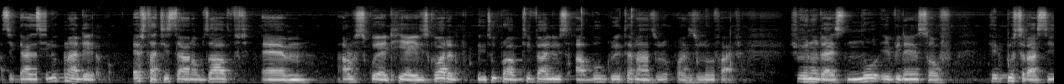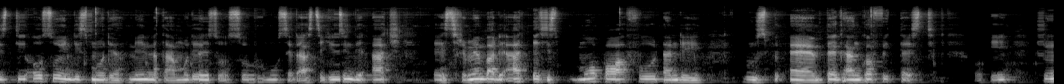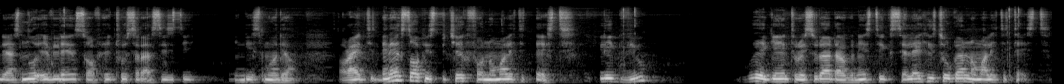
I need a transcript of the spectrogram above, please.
As you can see looking at the f statistic and observed um r squared here. You discover the two probability values are both greater than 0.05 showing that there is no evidence of heteroscedasticity also in this model meaning that our model is also most homoscedastic using the arch test. Remember the arch test is more powerful than the Breusch um, Pagan Godfrey test okay? Showing there's no evidence of heteroscedasticity in this model. All right the next step is to check for normality test. Click view. Go again to residual diagnostics select histogram normality test.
